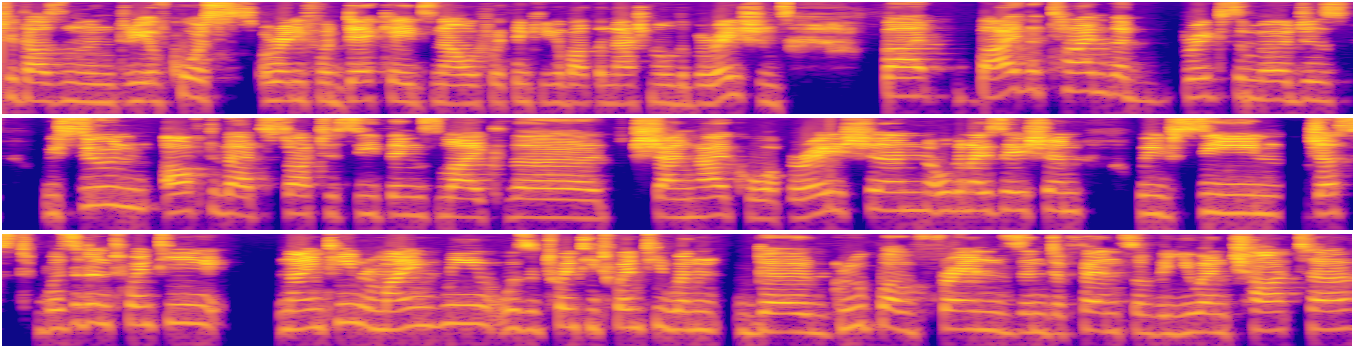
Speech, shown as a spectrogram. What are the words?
2003, of course, already for decades now, if we're thinking about the national liberations. But by the time that BRICS emerges, we soon after that start to see things like the Shanghai Cooperation Organization. We've seen just, was it in 2019? Remind me, was it 2020 when the group of friends in defense of the UN Charter,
